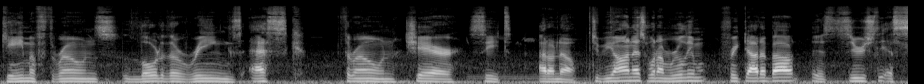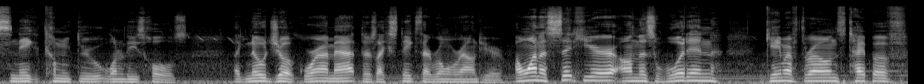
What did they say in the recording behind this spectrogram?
Game of Thrones, Lord of the Rings esque throne, chair, seat. I don't know. To be honest, what I'm really freaked out about is seriously a snake coming through one of these holes. Like, no joke. Where I'm at, there's like snakes that roam around here. I wanna sit here on this wooden Game of Thrones type of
